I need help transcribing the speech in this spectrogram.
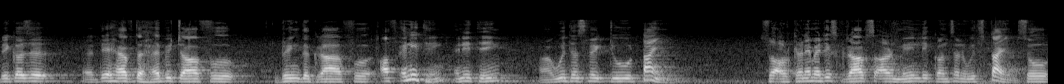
because uh, they have the habit of uh, doing the graph uh, of anything, anything uh, with respect to time. So our kinematics graphs are mainly concerned with time. So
